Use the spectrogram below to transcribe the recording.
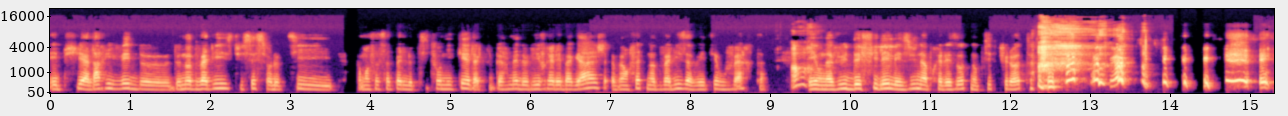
Et puis à l'arrivée de, notre valise, tu sais, sur le petit, comment ça s'appelle, le petit tourniquet là, qui permet de livrer les bagages, eh ben, en fait, notre valise avait été ouverte. Oh. Et on a vu défiler les unes après les autres nos petites culottes. et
